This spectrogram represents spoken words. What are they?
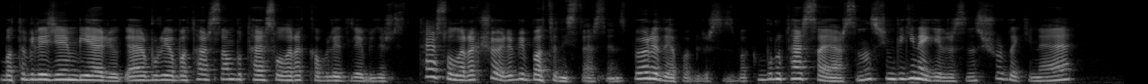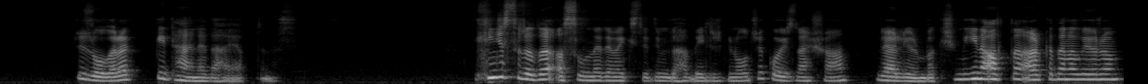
batabileceğim bir yer yok. Eğer buraya batarsam bu ters olarak kabul edilebilir. Ters olarak şöyle bir batın isterseniz. Böyle de yapabilirsiniz. Bakın bunu ters sayarsınız. Şimdi yine gelirsiniz. Şuradakine düz olarak bir tane daha yaptınız. İkinci sırada asıl ne demek istediğim daha belirgin olacak. O yüzden şu an ilerliyorum. Bakın şimdi yine alttan arkadan alıyorum.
